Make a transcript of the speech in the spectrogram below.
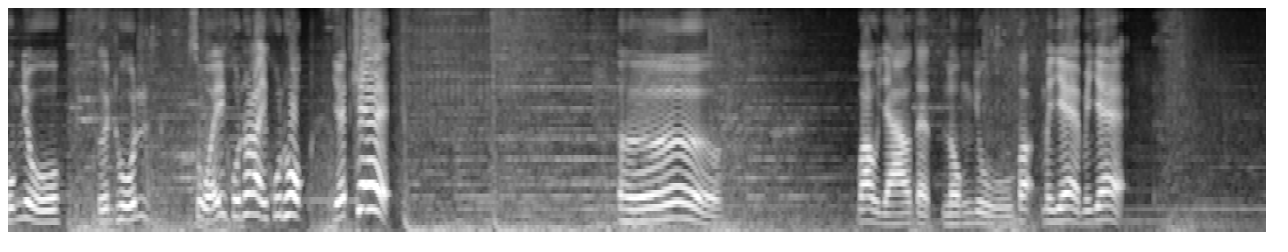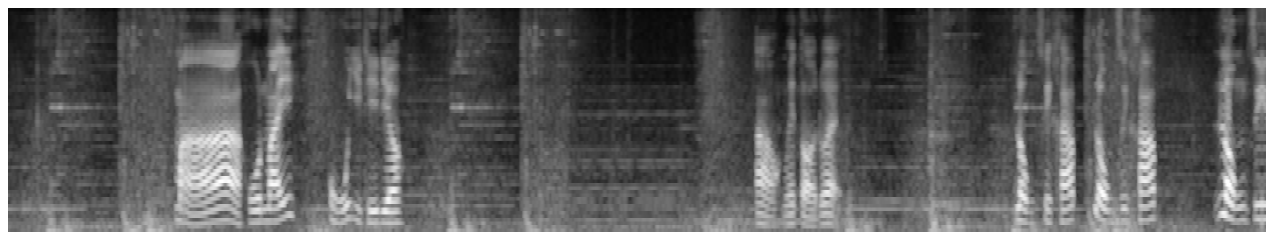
คุ้มอยู่ คืนทุน สวยคูณเท่าไหร่คูณหกเย็ดเค เออว้าว ยาวแต่ลงอยู่ก็ไม่แย่ไม่แย่ มาคูณไหมโอ้ยอีกทีเดียวอ้าวไม่ต่อด้วย ลงสิครับ ลงสิครับ ลงสิ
